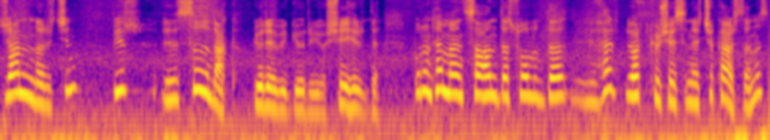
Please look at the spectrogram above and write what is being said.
canlılar için bir e, sığınak görevi görüyor şehirde. Bunun hemen sağında solunda her dört köşesine çıkarsanız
